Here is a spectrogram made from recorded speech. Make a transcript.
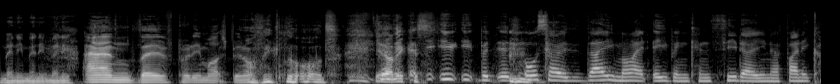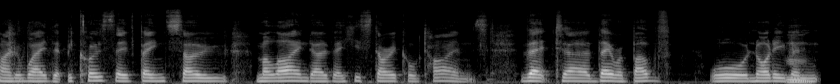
Many, many, many. And they've pretty much been all ignored. You know, Yeah, because it- it- it- but it also, they might even consider, in a funny kind of way, that because they've been so maligned over historical times, that uh, they're above or not even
